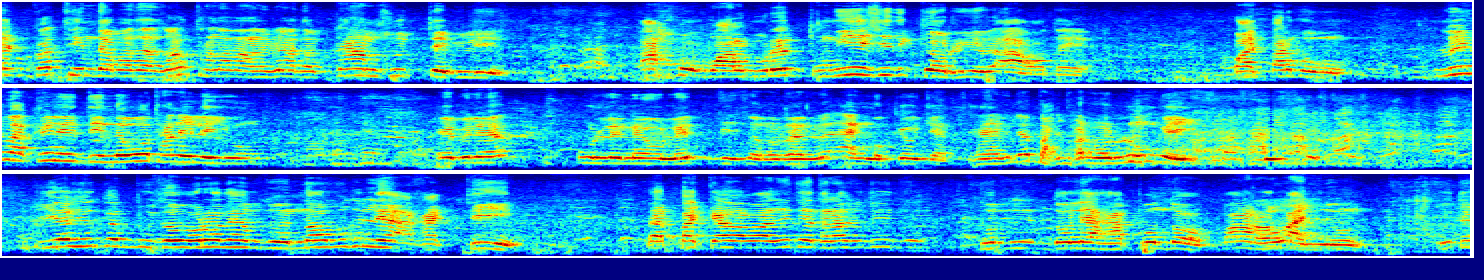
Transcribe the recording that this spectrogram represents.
এক বা তিনটা বাজার যাও থানা নানিবি আদব কাম সুইতে বিলি। আহ ওয়ালপুরে তুমি এসে দিকে আহতে। বাজ পারব লুই বাকি দিন দেবো থানি লইও এইবিলে উল্লে নে উল্লে দুজনের মুখে উঠে সেইবিলে বাইবার বললুম গেই ইয়ে সুকে বুঝো বড় দেয় বুঝো ন বুঝলে আঘাতি তার বাচ্চা বাবা যদি তারা যদি দলে হাপুন তো পার হও আইনুন যদি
